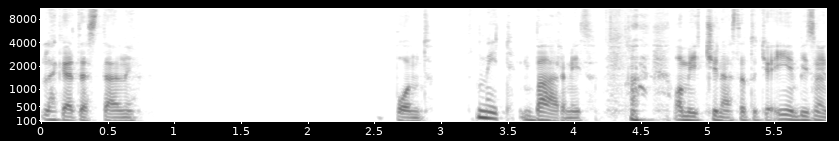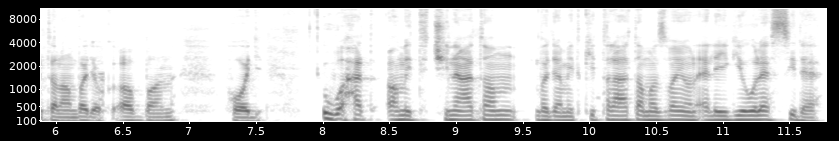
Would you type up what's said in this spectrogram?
le kell tesztelni. Pont. Mit? Bármit, amit csinálsz. Tehát, hogyha én bizonytalan vagyok abban, hogy ú, hát amit csináltam, vagy amit kitaláltam, az vajon elég jó lesz ide?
